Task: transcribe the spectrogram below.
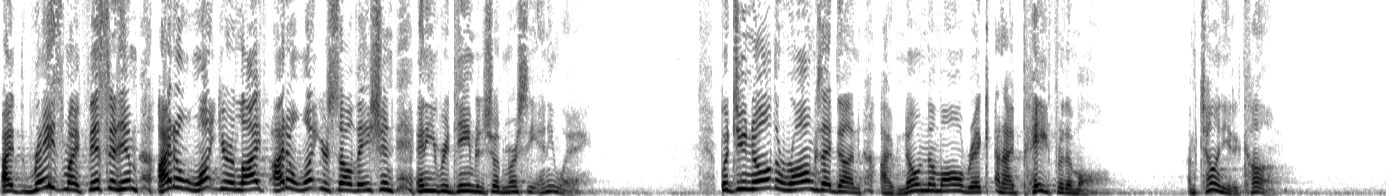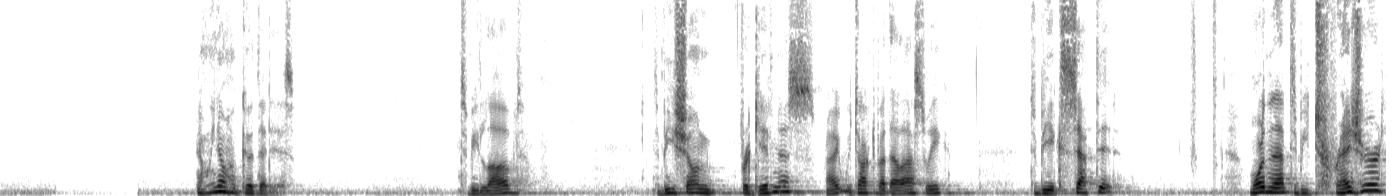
I raised my fist at him. I don't want your life. I don't want your salvation. And he redeemed and showed mercy anyway. But do you know the wrongs I've done? I've known them all, Rick, and I paid for them all. I'm telling you to come. And we know how good that is to be loved, to be shown forgiveness, right? We talked about that last week. To be accepted. More than that, to be treasured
